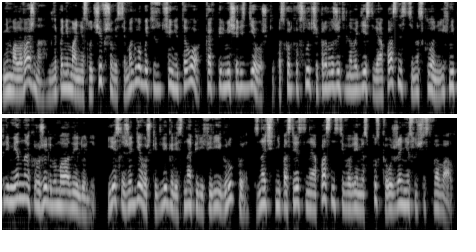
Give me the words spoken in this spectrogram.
Немаловажно для понимания случившегося могло быть изучение того, как перемещались девушки, поскольку в случае продолжительного действия опасности на склоне их непременно окружили бы молодые люди. Если же девушки двигались на периферии группы, значит непосредственной опасности во время спуска уже не существовало.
